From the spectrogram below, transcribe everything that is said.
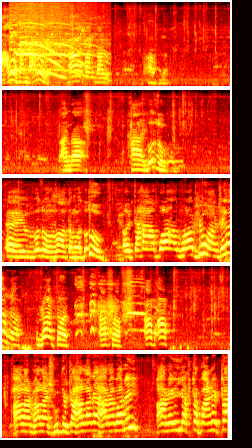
ভালো পান ভালো? হ্যাঁ পান ভালো। পান্ডা খাই বুঝো বুঝো বাও তোমার ওই চাহা বড় ঠিক আছে? ডাক্তার আসো আপ হালার ভালায় শুধু টাহা লাগায় হারাবারি আর এই একটা পানের টা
